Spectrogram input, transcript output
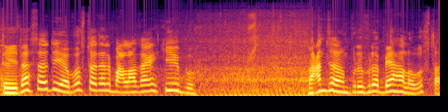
তো এই রাস্তা দিয়ে অবস্থা তাহলে বালা জায়গায় কি হইব বাঞ্চারাম পুরো পুরো বেহাল অবস্থা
